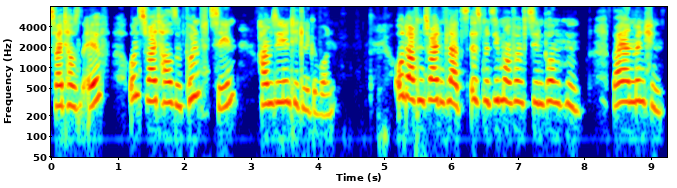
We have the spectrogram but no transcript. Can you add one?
2011 und 2015 haben sie den Titel gewonnen. Und auf dem zweiten Platz ist mit 715 Punkten Bayern München.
